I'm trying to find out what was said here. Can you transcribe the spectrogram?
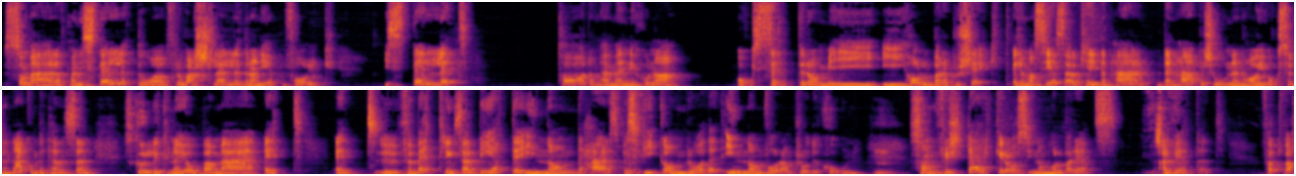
som är att man istället då för att varsla eller dra ner på folk, istället tar de här människorna och sätter dem i, i hållbara projekt. Eller man ser så här, okej okay, den, här, den här personen har ju också den här kompetensen, skulle kunna jobba med ett, ett eh, förbättringsarbete inom det här specifika området inom vår produktion mm. som förstärker oss inom hållbarhetsarbetet. För att vad,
